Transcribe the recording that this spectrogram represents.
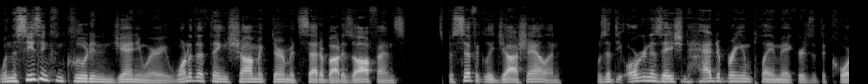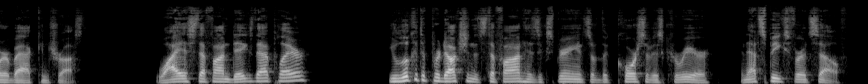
When the season concluded in January, one of the things Sean McDermott said about his offense, specifically Josh Allen, was that the organization had to bring in playmakers that the quarterback can trust. Why is Stefon Diggs that player? You look at the production that Stefon has experienced over the course of his career, and that speaks for itself.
